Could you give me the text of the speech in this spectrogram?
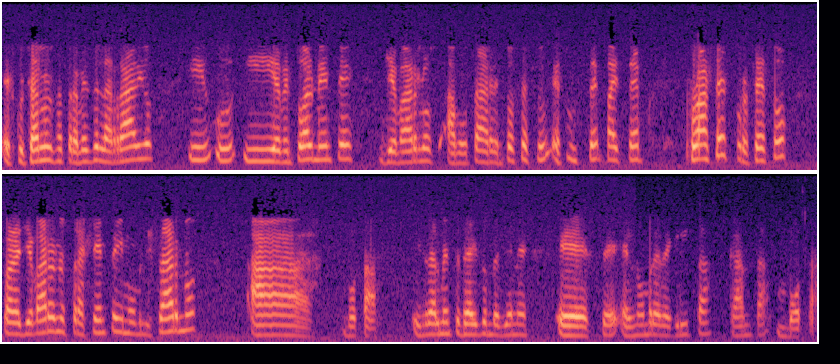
escuchándolos a través de la radio y, y eventualmente llevarlos a votar. Entonces es un step by step process, proceso para llevar a nuestra gente y movilizarnos a votar. Y realmente de ahí es donde viene este, el nombre de Grita, Canta, Vota.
